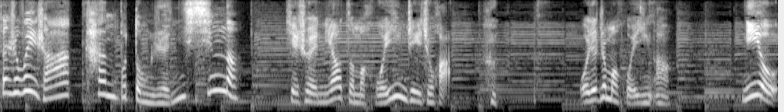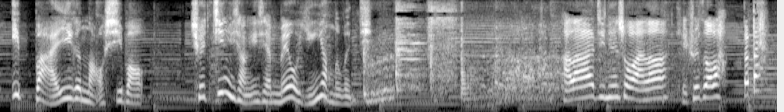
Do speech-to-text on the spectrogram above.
但是为啥看不懂人心呢？铁锤，你要怎么回应这句话？哼，我就这么回应啊！你有一百亿个脑细胞，却净想一些没有营养的问题。好了，今天说完了，铁锤走了，拜拜。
